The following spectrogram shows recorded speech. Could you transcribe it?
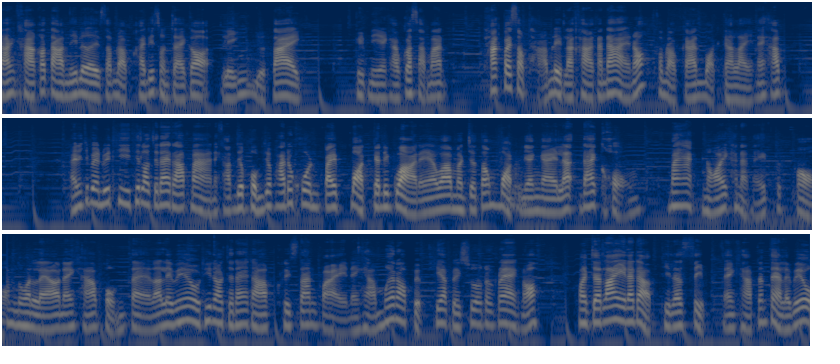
ร้านค้าก็ตามนี้เลยสำหรับใครที่สนใจก็ลิงก์อยู่ใต้คลิปนี้ครับก็สามารถทักไปสอบถามเลทราคากันได้เนาะสำหรับการบอทการอะไรนะครับ อันนี้จะเป็นวิธีที่เราจะได้รับมานะครับเดี๋ยวผมจะพาทุกคนไปบอทกันดีกว่านะว่ามันจะต้องบอทยังไงและได้ของมากน้อยขนาดไหนต่อคำนวณแล้วนะครับผมแต่ละเลเวลที่เราจะได้รับคริสตัลไปนะครับเมื่อเราเปรียบเทียบในช่วงแรกๆเนาะมันจะไล่ระดับทีละ 10 นะครับ ตั้งแต่เลเวล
